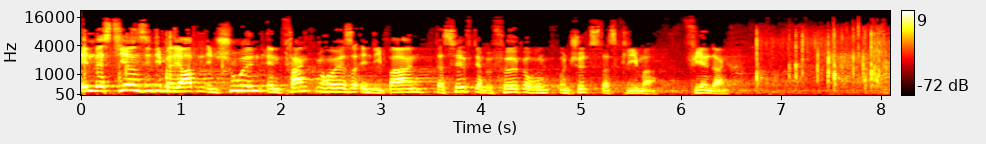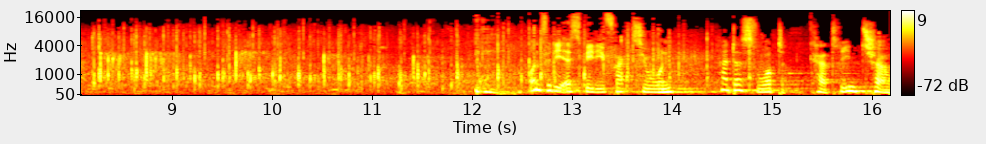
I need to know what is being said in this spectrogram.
Investieren Sie die Milliarden in Schulen, in Krankenhäuser, in die Bahn. Das hilft der Bevölkerung und schützt das Klima. Vielen Dank. Und für die SPD-Fraktion hat das Wort Katrin Tschau.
